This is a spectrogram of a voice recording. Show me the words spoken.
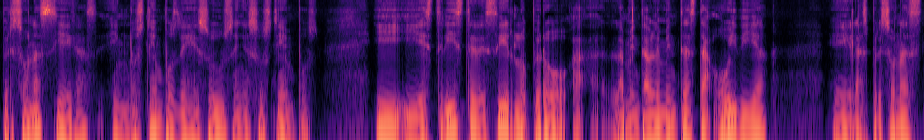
personas ciegas en los tiempos de Jesús, en esos tiempos, y, es triste decirlo, pero ah, lamentablemente hasta hoy día eh, las personas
